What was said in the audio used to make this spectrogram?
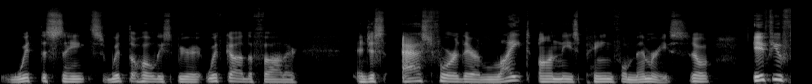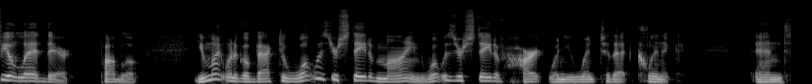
with the saints, with the Holy Spirit, with God the Father, and just asked for their light on these painful memories. So, if you feel led there, Pablo, you might want to go back to what was your state of mind, what was your state of heart when you went to that clinic, and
